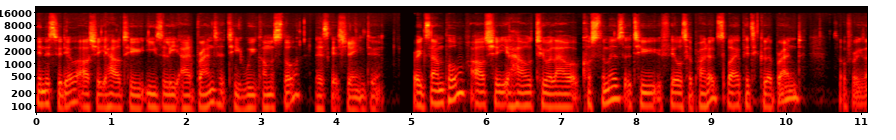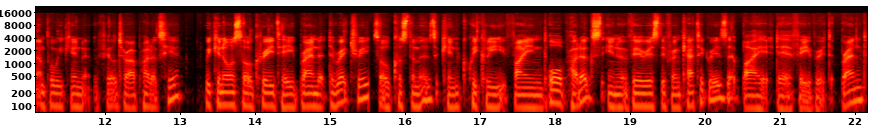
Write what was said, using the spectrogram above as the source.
In this video, I'll show you how to easily add brands to WooCommerce store. Let's get straight into it. For example, I'll show you how to allow customers to filter products by a particular brand. So for example, we can filter our products here we can also create a brand directory so customers can quickly find all products in various different categories by their favorite brand.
